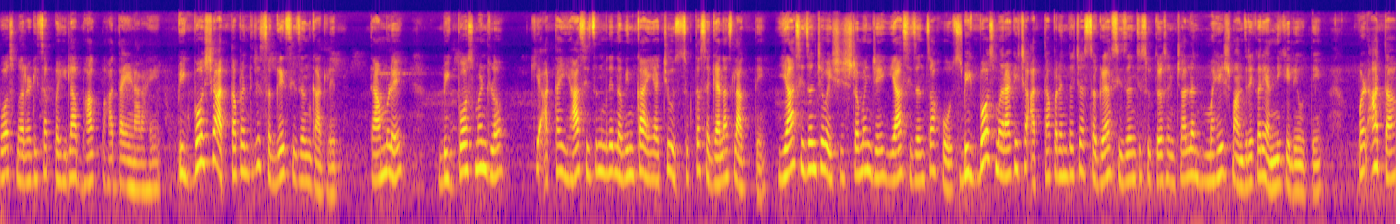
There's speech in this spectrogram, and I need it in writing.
बॉस मराठीचा पहिला भाग पाहता येणार आहे. बिग बॉसचे आत्तापर्यंतचे सगळे सीझन गाजलेत. त्यामुळे बिग बॉस म्हटलं की आता ह्या सीझनमध्ये नवीन काय याची उत्सुकता सगळ्यांनाच लागते. या सीझनचे वैशिष्ट्य म्हणजे या सीझनचा होस्ट बिग बॉस मराठीच्या आत्तापर्यंतच्या सगळ्या सीझनचे सूत्रसंचालन महेश मांजरेकर यांनी केले होते. पण आता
